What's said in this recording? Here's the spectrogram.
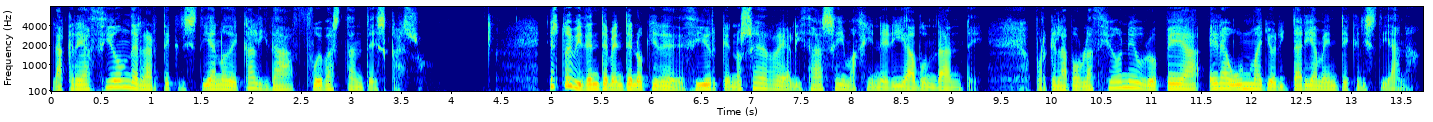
la creación del arte cristiano de calidad fue bastante escaso. Esto evidentemente no quiere decir que no se realizase imaginería abundante, porque la población europea era aún mayoritariamente cristiana.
